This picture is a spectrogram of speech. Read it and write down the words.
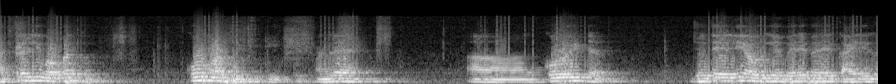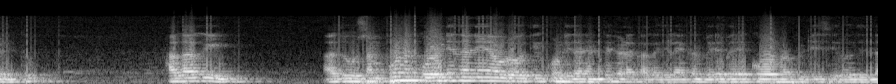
ಹತ್ತರಲ್ಲಿ ಒಂಬತ್ತು ಕೋರ್ ಇತ್ತು. ಅಂದರೆ ಕೋವಿಡ್ ಜೊತೆಯಲ್ಲಿ ಅವರಿಗೆ ಬೇರೆ ಬೇರೆ ಕಾಯಿಲೆಗಳಿತ್ತು. ಹಾಗಾಗಿ ಅದು ಸಂಪೂರ್ಣ ಕೋವಿಡಿಂದನೇ ಅವರು ತೀರ್ಕೊಂಡಿದ್ದಾರೆ ಅಂತ ಹೇಳೋಕ್ಕಾಗೋದಿಲ್ಲ. ಯಾಕಂದ್ರೆ ಬೇರೆ ಬೇರೆ ಕೋಮರ್ಬಿಟಿಸ್ ಇರೋದ್ರಿಂದ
